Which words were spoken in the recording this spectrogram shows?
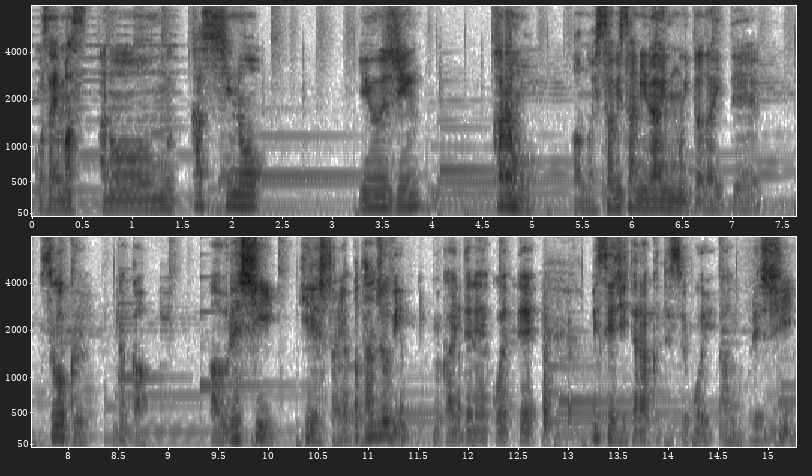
ございます。あの、昔の友人からも、あの、久々に LINE もいただいて、すごく、なんか、あ、嬉しい日でした。やっぱ誕生日迎えてね、こうやってメッセージいただくってすごい、あの、嬉しい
